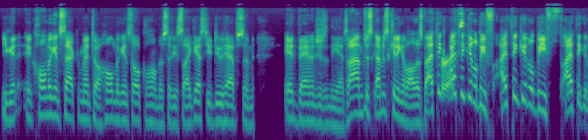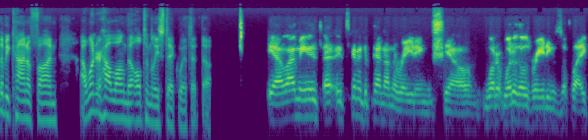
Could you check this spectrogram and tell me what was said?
you get home against Sacramento, home against Oklahoma City. So I guess you do have some advantages in the end. So I'm just I'm just kidding of all this, but I think Correct. I think it'll be I think it'll be I think it'll be kind of fun. I wonder how long they'll ultimately stick with it though. Yeah, well, I mean, it's uh, it's going to depend on the ratings. You know, what are, what do those ratings look like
